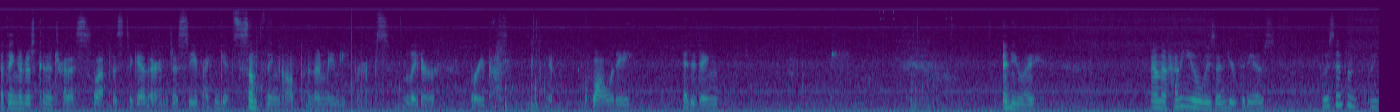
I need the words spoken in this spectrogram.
I think I'm just going to try to slap this together and just see if I can get something up and then maybe perhaps later worry about you know, quality, editing. Anyway, I don't know, how do you always end your videos? You always end them like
